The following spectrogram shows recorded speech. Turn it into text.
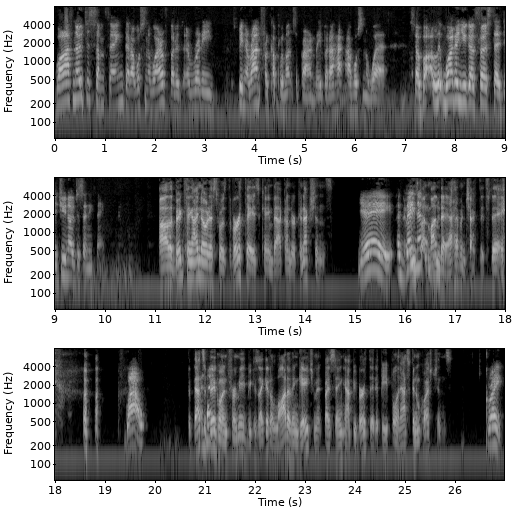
well, I've noticed something that I wasn't aware of, but it already it's been around for a couple of months apparently, but I, I wasn't aware. So, but why don't you go first, There, Did you notice anything? Uh, the big thing I noticed was the birthdays came back under connections. Yay! At they least on Monday. I haven't checked it today. wow. But that's and a big one for me because I get a lot of engagement by saying happy birthday to people and asking them questions. Great.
